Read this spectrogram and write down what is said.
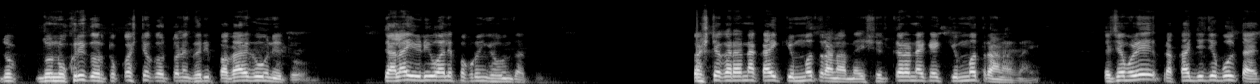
जो जो नोकरी करतो कष्ट करतो आणि घरी पगार घेऊन येतो त्याला ईडीवाले पकडून घेऊन जातो कष्टकऱ्यांना काही किंमत राहणार नाही शेतकऱ्यांना काही किंमत राहणार नाही. त्याच्यामुळे प्रकाशजी जे बोलतायत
